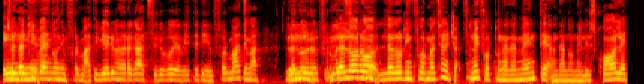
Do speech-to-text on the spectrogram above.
Cioè E- da chi vengono informati? Vi arrivano ragazzi che voi avete lì informati, ma la loro informazione... La loro, la loro informazione, cioè, noi fortunatamente andando nelle scuole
